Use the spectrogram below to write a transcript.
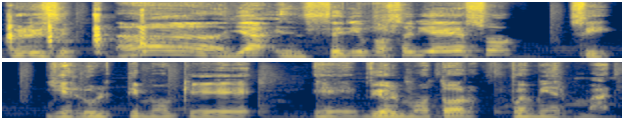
Pero dice, ah, ya, ¿en serio pasaría eso? Sí. Y el último que eh, vio el motor fue mi hermano.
